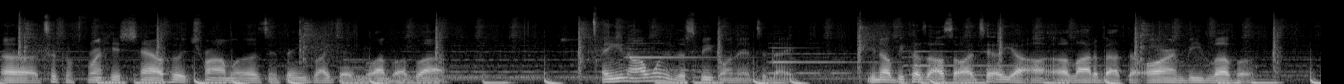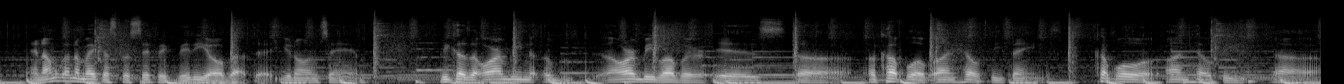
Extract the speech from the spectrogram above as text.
uh, to confront his childhood traumas and things like that, blah, blah, blah. And you know, I wanted to speak on that today. You know, because also I tell you a, a lot about the R&B lover. And I'm going to make a specific video about that, you know what I'm saying? Because the R&B R&B lover is uh, a couple of unhealthy things couple unhealthy uh,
